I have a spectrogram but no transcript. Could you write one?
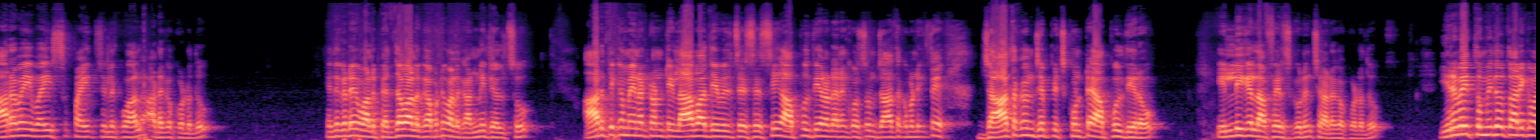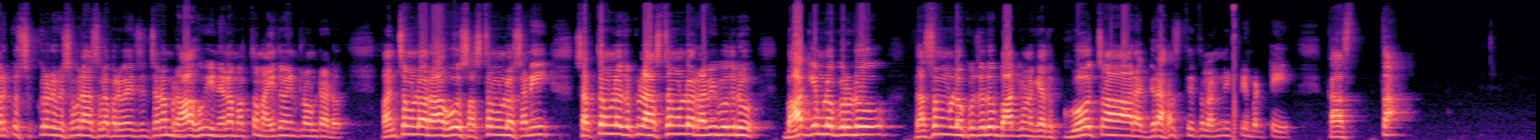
అరవై వయసు పై చిలుకు వాళ్ళు అడగకూడదు. ఎందుకంటే వాళ్ళు పెద్దవాళ్ళు కాబట్టి వాళ్ళకి అన్నీ తెలుసు. ఆర్థికమైనటువంటి లావాదేవీలు చేసేసి అప్పులు తీరడానికి కోసం జాతకం అడిగితే జాతకం చెప్పించుకుంటే అప్పులు తీరవు. ఇల్లీగల్ అఫైర్స్ గురించి అడగకూడదు. ఇరవై తొమ్మిదో తారీఖు వరకు శుక్రుడు విషభరాశిలో ప్రవేశించడం రాహు ఈ నెల మొత్తం ఐదో ఇంట్లో ఉంటాడు. పంచంలో రాహు షష్టమంలో శని సప్తమంలో శుక్రుడు అష్టమంలో రవి బుధుడు భాగ్యంలో గురుడు దశమంలో కుజుడు భాగ్యంలో కేతు. గోచార గ్రహస్థితులన్నింటిని బట్టి కాస్త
